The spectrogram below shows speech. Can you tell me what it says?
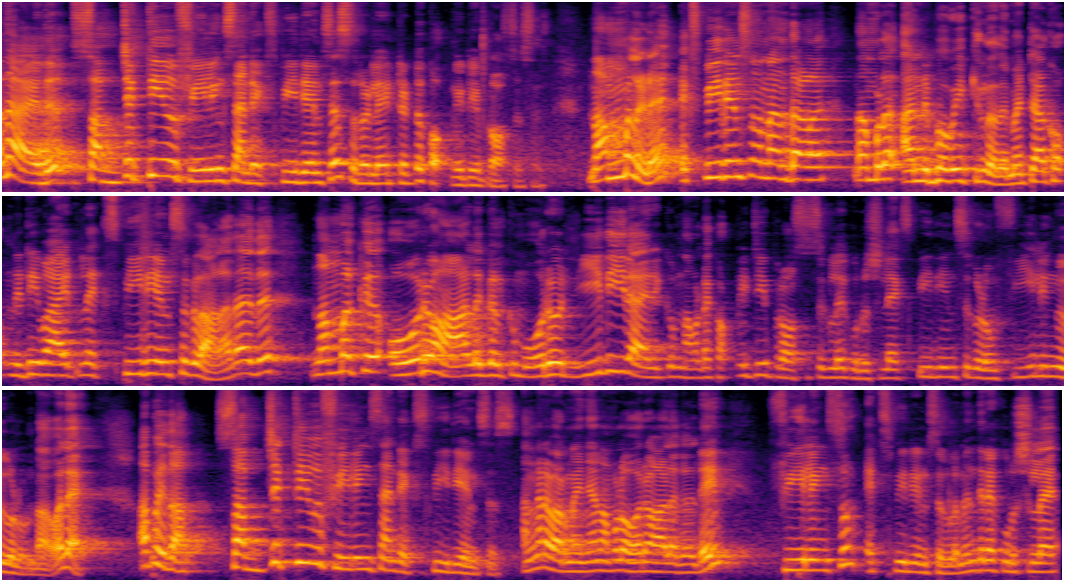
അതായത് subjective feelings and experiences related to cognitive processes നമ്മളുടെ എക്സ്പീരിയൻസ് എന്ന് പറഞ്ഞാൽ എന്താണ്? നമ്മൾ അനുഭവിക്കുന്നത്. മെറ്റാ കോഗ്നേറ്റീവ് ആയിട്ടുള്ള എക്സ്പീരിയൻസുകളാണ് അതായത് നമുക്ക് ഓരോ ആളുകൾക്കും ഓരോ രീതിയിലായിരിക്കും നമ്മുടെ കോഗ്നേറ്റീവ് പ്രോസസ്സുകളെ കുറിച്ചുള്ള എക്സ്പീരിയൻസുകളും ഫീലിങ്ങുകളും ഉണ്ടാവും അല്ലേ? അപ്പോൾ ഇതാ സബ്ജക്റ്റീവ് ഫീലിങ്സ് ആൻഡ് എക്സ്പീരിയൻസസ് അങ്ങനെ പറഞ്ഞു കഴിഞ്ഞാൽ നമ്മൾ ഓരോ ആളുകളുടെയും ഫീലിങ്സും എക്സ്പീരിയൻസുകളും എന്തിനെ കുറിച്ചുള്ള?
